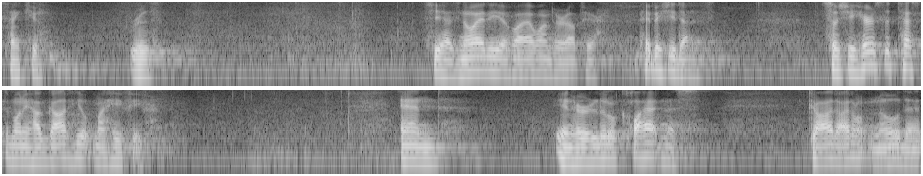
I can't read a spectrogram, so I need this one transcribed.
Thank you. Ruth. She has no idea why I want her up here. Maybe she does. So she hears the testimony how God healed my hay fever. And in her little quietness, God, I don't know that.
